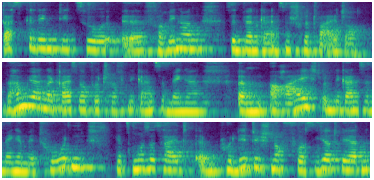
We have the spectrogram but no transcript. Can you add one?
das gelingt, die zu äh, verringern, sind wir einen ganzen Schritt weiter. Da haben wir in der Kreislaufwirtschaft eine ganze Menge ähm, erreicht und eine ganze Menge Methoden. Jetzt muss es halt ähm, politisch noch forciert werden,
